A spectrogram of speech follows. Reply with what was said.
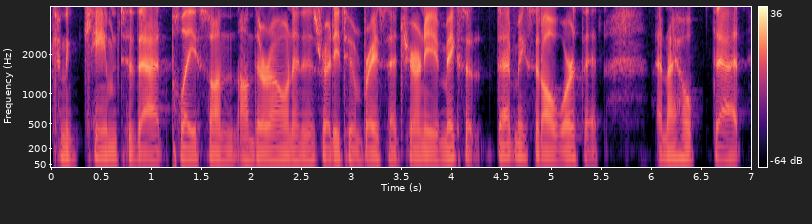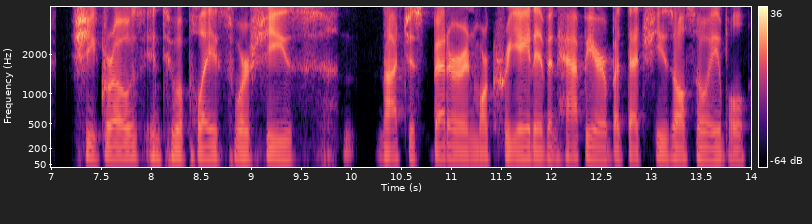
kind of came to that place on on their own and is ready to embrace that journey, it makes it that makes it all worth it. And I hope that she grows into a place where she's not just better and more creative and happier, but that she's also able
